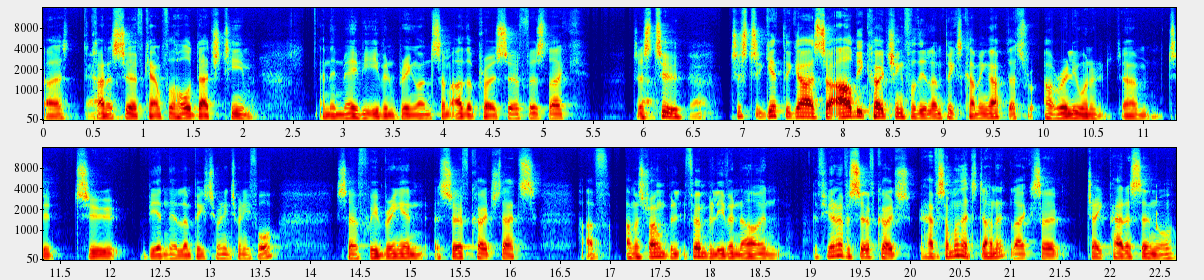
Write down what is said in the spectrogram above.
uh, Yeah. kind of surf camp for the whole Dutch team, and then maybe even bring on some other pro surfers like just to Yeah. just to get the guys. So I'll be coaching for the Olympics coming up. That's I really wanted um, to to be in the Olympics 2024. So if we bring in a surf coach that's I've I'm a strong firm believer now in if you don't have a surf coach, have someone that's done it, like so Jake Paterson or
